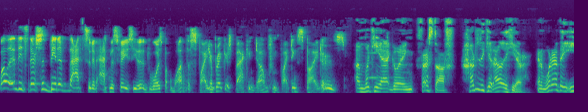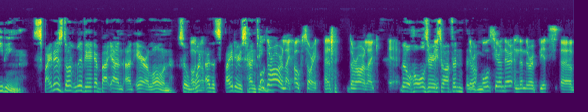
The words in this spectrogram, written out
Well, it's, there's a bit of that sort of atmosphere. You see the dwarves, but what? The spider breakers backing down from fighting spiders? I'm looking at going, first off, how did they get out of here? And what are they eating? Spiders don't live here by on, on air alone. So Oh, what no. are the spiders hunting? Oh, there are like, oh, sorry. there are like, uh, Little holes every It- so often. there are holes here and there, and then there are bits of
